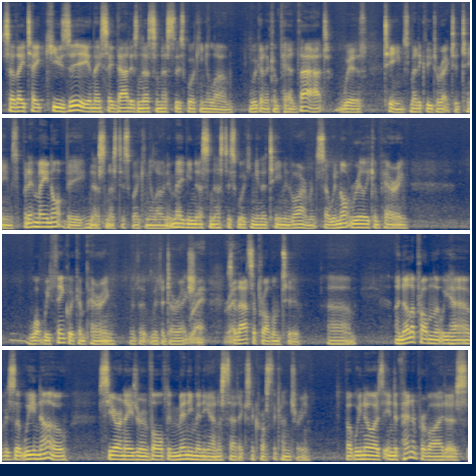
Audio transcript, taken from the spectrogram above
so they take QZ and they say that is nurse anesthetist working alone. We're going to compare that with teams, medically directed teams. But it may not be nurse anesthetist working alone. It may be nurse anesthetist working in a team environment. So we're not really comparing what we think we're comparing with a, with a direction. Right, right. So that's a problem too. Um, another problem that we have is that we know CRNAs are involved in many, many anesthetics across the country. But we know as independent providers,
